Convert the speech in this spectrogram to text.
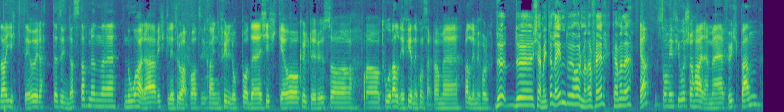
da gikk det jo rett til dundas, da. Men nå har jeg virkelig troa på at vi kan fylle opp både kirke og kulturhus og få to veldig fine konserter med veldig mye folk. Du, du kommer ikke alene, du har med deg flere. Hvem er det? Ja, som i fjor så har jeg med fullt band.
